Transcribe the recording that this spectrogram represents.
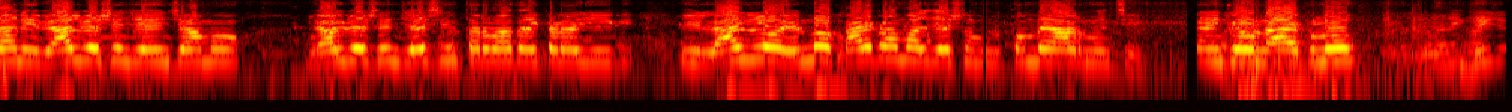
దాన్ని వాల్యుయేషన్ చేయించాము. వాల్యుయేషన్ చేసిన తర్వాత ఇక్కడ ఈ ఈ ల్యాండ్లో ఎన్నో కార్యక్రమాలు చేసినాం తొంభై ఆరు నుంచి. ఇంట్లో నాయకులు బీజే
